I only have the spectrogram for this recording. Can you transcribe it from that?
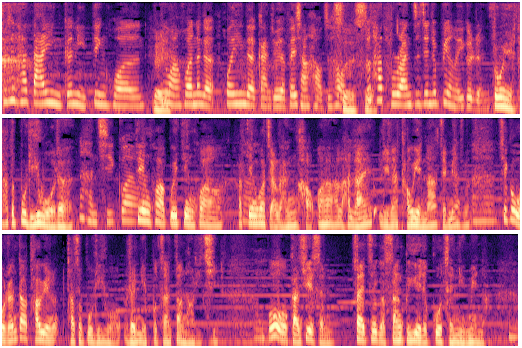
就是他答应跟你订婚，订完婚那个婚姻的感觉也非常好之后，是是，就他突然之间就变了一个人，对，他都不理我的，那很奇怪哦。电话归电话哦，他电话讲的很好啊，来来，你来桃园啊，怎么样？怎么样？结果我人到桃园，他说不理我，人也不知道到哪里去。不过我感谢神，在这个三个月的过程里面呢，嗯，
